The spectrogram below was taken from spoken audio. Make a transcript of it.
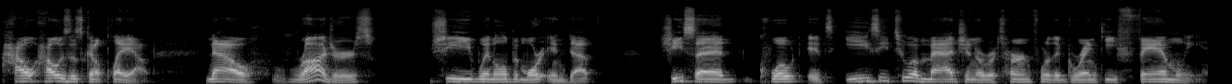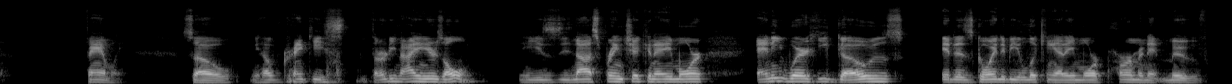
how how is this going to play out? Now, Rogers, she went a little bit more in depth. She said, quote, it's easy to imagine a return for the Greinke family. Family. So, you know, Greinke's 39 years old. He's, he's not a spring chicken anymore. Anywhere he goes, it is going to be looking at a more permanent move.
